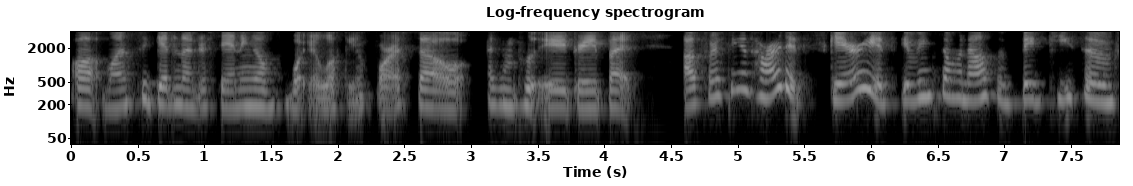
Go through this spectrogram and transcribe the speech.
all at once to get an understanding of what you're looking for. So i completely agree but outsourcing is hard. It's scary. It's giving someone else a big piece of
